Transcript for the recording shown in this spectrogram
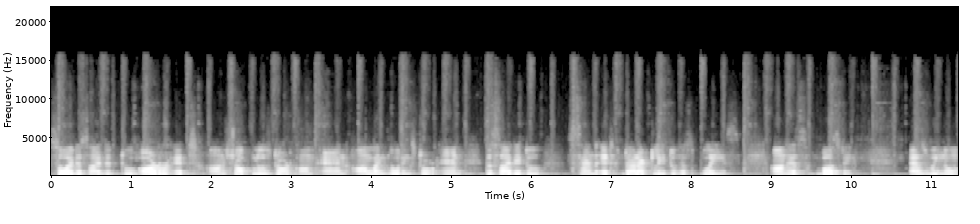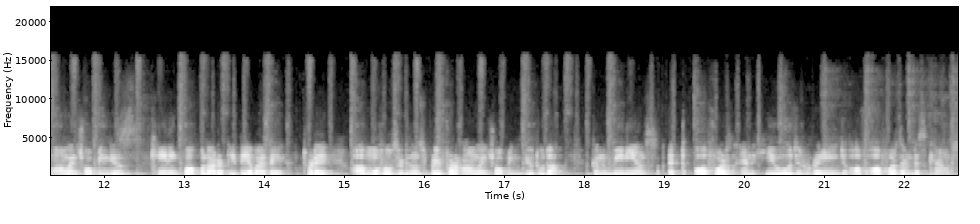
So I decided to order it on shopclues.com, an online clothing store, and decided to send it directly to his place on his birthday. As we know, online shopping is gaining popularity day by day. Today, uh, most of citizens prefer online shopping due to the convenience it offers and huge range of offers and discounts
